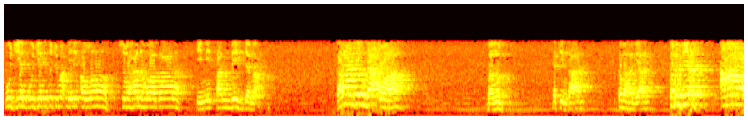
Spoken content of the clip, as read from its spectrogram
Pujian-pujian itu cuma milik Allah Subhanahu wa taala. Ini tandih jemaah. Kalau antum dakwah bangun kecintaan, kebahagiaan, kebencian, amal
